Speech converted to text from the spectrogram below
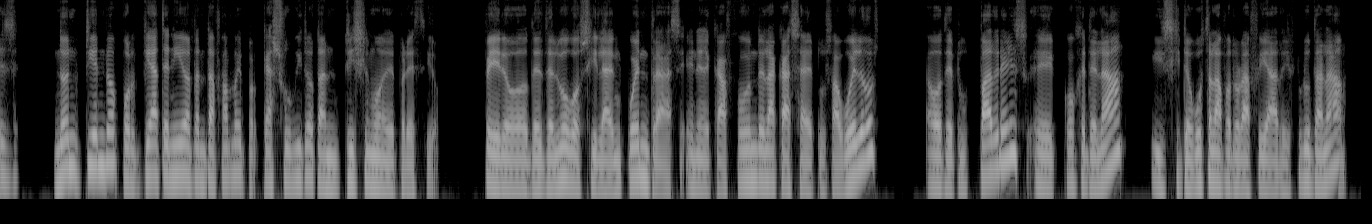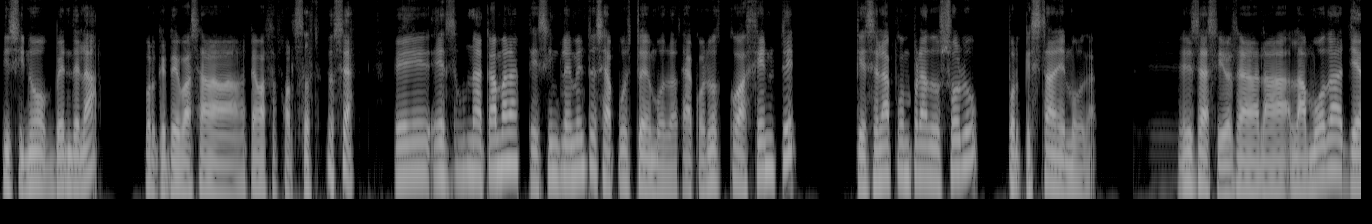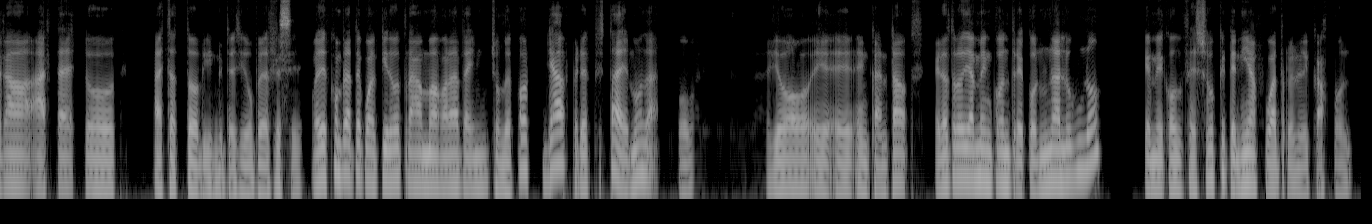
es, no entiendo por qué ha tenido tanta fama y por qué ha subido tantísimo de precio. Pero desde luego, si la encuentras en el cajón de la casa de tus abuelos o de tus padres, eh, cógetela y si te gusta la fotografía, disfrútala y si no, véndela porque te vas a, te vas a forzar. O sea, eh, es una cámara que simplemente se ha puesto de moda. O sea, conozco a gente que se la ha comprado solo porque está de moda. Es así, o sea, la, moda llega hasta estos, hasta estos límites. Digo, pero puedes comprarte cualquier otra más barata y mucho mejor, ya, pero es que está de moda. Yo eh, eh, encantado. El otro día me encontré con un alumno que me confesó que tenía cuatro en el cajón.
